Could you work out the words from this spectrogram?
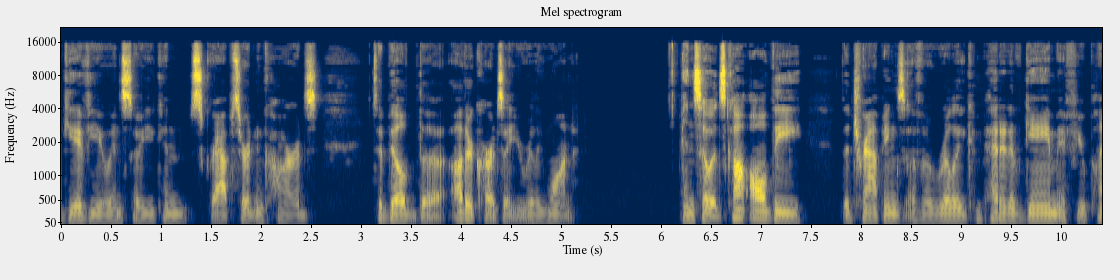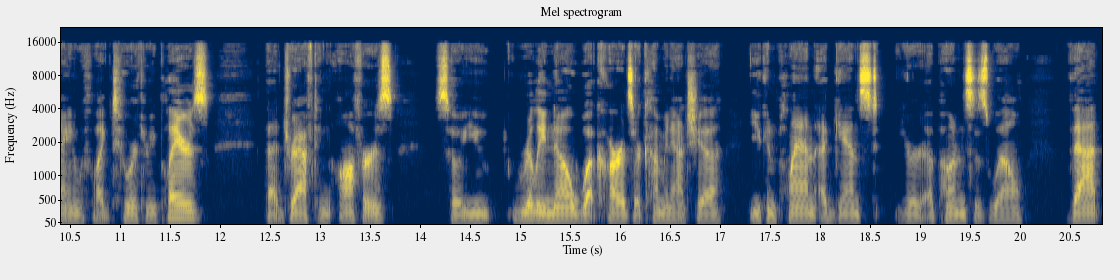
give you. And so you can scrap certain cards to build the other cards that you really want. And so it's got all the the trappings of a really competitive game if you're playing with like two or three players that drafting offers. So you really know what cards are coming at you. You can plan against your opponents as well. That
